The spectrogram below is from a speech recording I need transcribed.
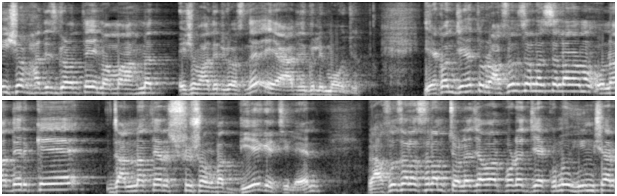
এইসব হাদিস গ্রন্থে ইমাম আহমেদ এইসব হাদিস গ্রন্থে এই হাদিসগুলি মৌজুদ। এখন যেহেতু রাসুল সাল্লাহ সাল্লাম ওনাদেরকে জান্নাতের সুসংবাদ দিয়ে গেছিলেন, রাসুল সাল্লাহ সাল্লাম চলে যাওয়ার পরে যে কোনো হিংসার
